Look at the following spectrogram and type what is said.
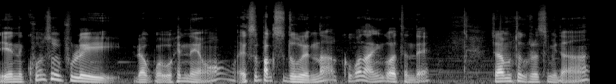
얘는 콘솔 플레이라고 했네요. 엑스박스도 그랬나? 그건 아닌 것 같은데. 자, 아무튼 그렇습니다.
